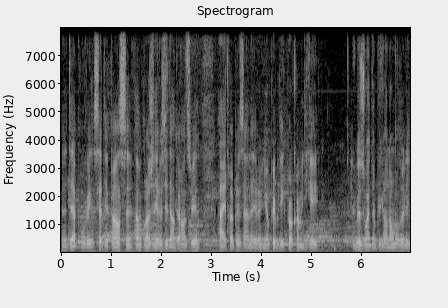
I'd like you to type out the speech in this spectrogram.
d'approuver cette dépense, encourager les résidents de Huntsville à être présents à la réunion publique pour communiquer le besoin d'un plus grand nombre de lits.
